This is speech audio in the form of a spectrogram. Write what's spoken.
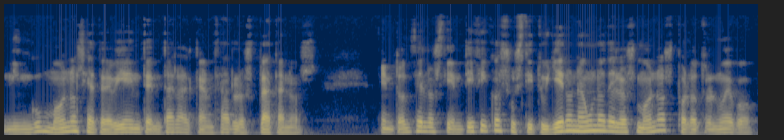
ningún mono se atrevía a intentar alcanzar los plátanos. Entonces los científicos sustituyeron a uno de los monos por otro nuevo.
